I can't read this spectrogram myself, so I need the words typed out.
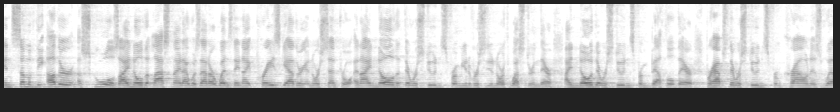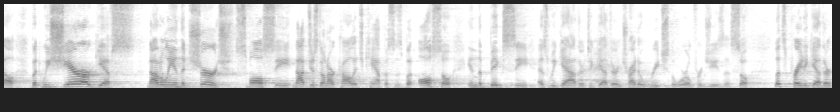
in some of the other uh, schools. I know that last night I was at our Wednesday night praise gathering at North Central, and I know that there were students from University of Northwestern there. I know there were students from Bethel there. Perhaps there were students from Crown as well. But we share our gifts not only in the church, small c, not just on our college campuses, but also in the big C as we gather together and try to reach the world for Jesus. So let's pray together.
